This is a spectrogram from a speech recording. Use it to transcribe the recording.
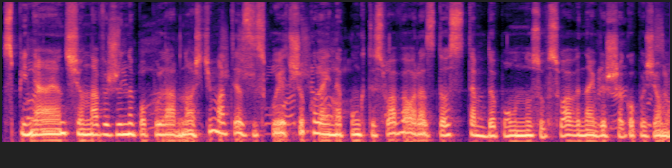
Wspinając się na wyżyny popularności, Matias zyskuje trzy kolejne punkty sławy oraz dostęp do bonusów sławy najwyższego poziomu.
